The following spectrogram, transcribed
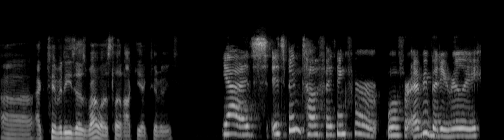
uh, activities as well as sled hockey activities? Yeah, it's it's been tough. I think for well for everybody really.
